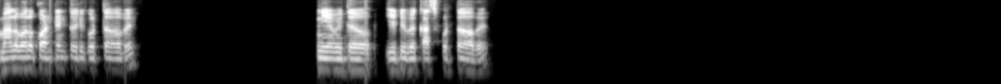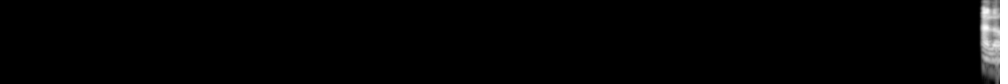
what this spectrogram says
ভালো, ভালো কন্টেন্ট তৈরি করতে হবে। নিয়মিত ইউটিউবে কাজ করতে হবে। হ্যালো।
